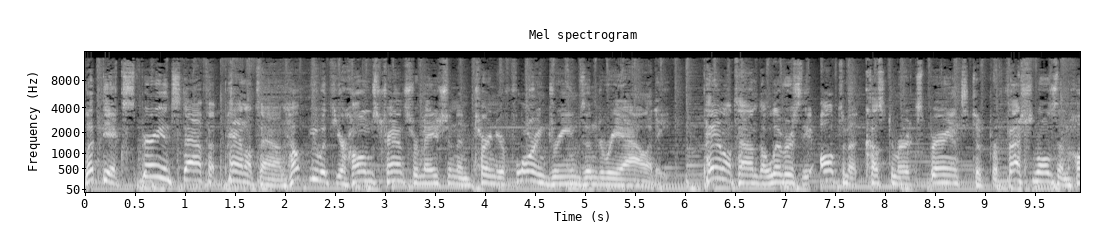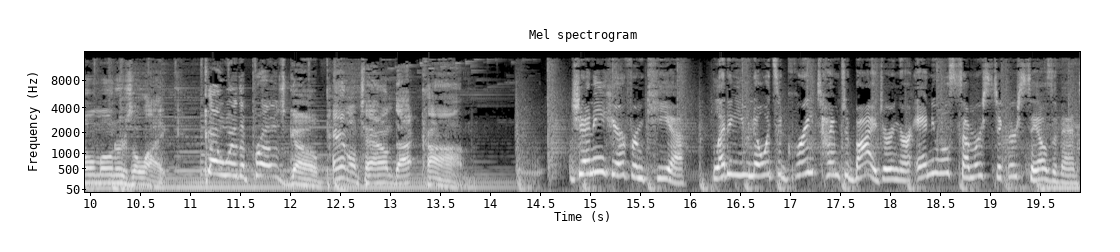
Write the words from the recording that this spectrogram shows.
Let the experienced staff at Paneltown help you with your home's transformation and turn your flooring dreams into reality. Paneltown delivers the ultimate customer experience to professionals and homeowners alike. Go where the pros go. Paneltown.com. Jenny here from Kia, letting you know it's a great time to buy during our annual summer sticker sales event.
